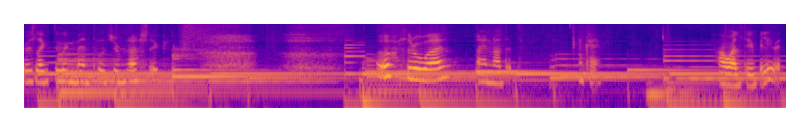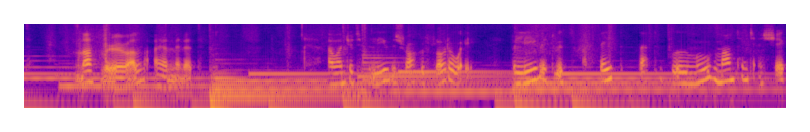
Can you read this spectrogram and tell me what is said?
It was like doing mental gymnastics. Oh, After a while, I nodded. Okay. How well do you believe it? Not very well, I admitted. I want you to believe this rock will float away. Believe it with a faith that it will move mountains and shake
